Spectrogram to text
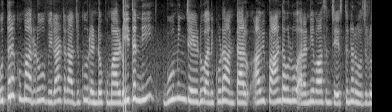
ఉత్తర కుమారుడు విరాట రాజుకు రెండో కుమారుడు ఇతన్ని భూమింజయుడు అని కూడా అంటారు. అవి పాండవులు అరణ్యవాసం చేస్తున్న రోజులు.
